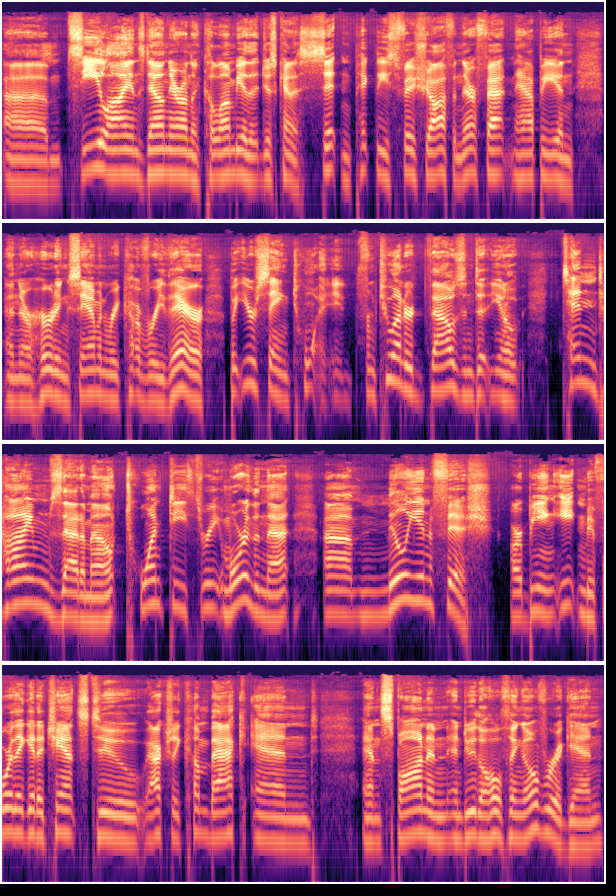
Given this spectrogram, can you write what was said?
um, sea lions down there on the Columbia that just kind of sit and pick these fish off, and they're fat and happy, and and they're hurting salmon recovery there. But you're saying tw- from two hundred thousand to you know 10 times that amount, 23, more than that, uh, million fish are being eaten before they get a chance to actually come back and and spawn and, and do the whole thing over again.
